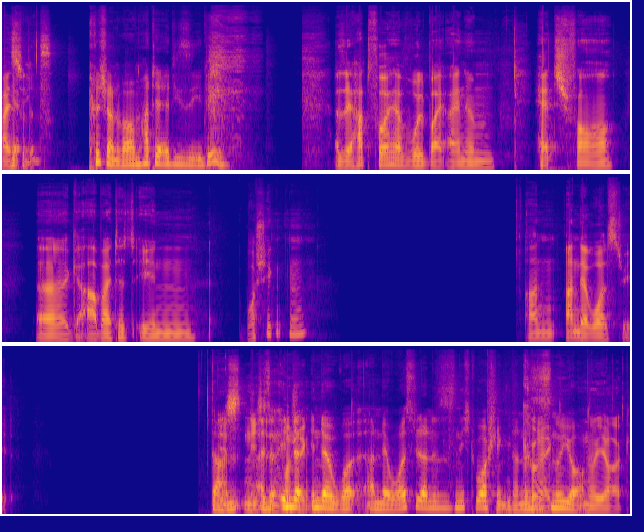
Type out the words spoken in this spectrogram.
Weißt Ja, du das? Christian, warum hatte er diese Idee? Also er hat vorher wohl bei einem Hedgefonds äh, gearbeitet in Washington an, an der Wall Street. Dann, Ist nicht also in in der, in der, an der Wall Street, dann ist es nicht Washington, dann ist es New York. New York.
